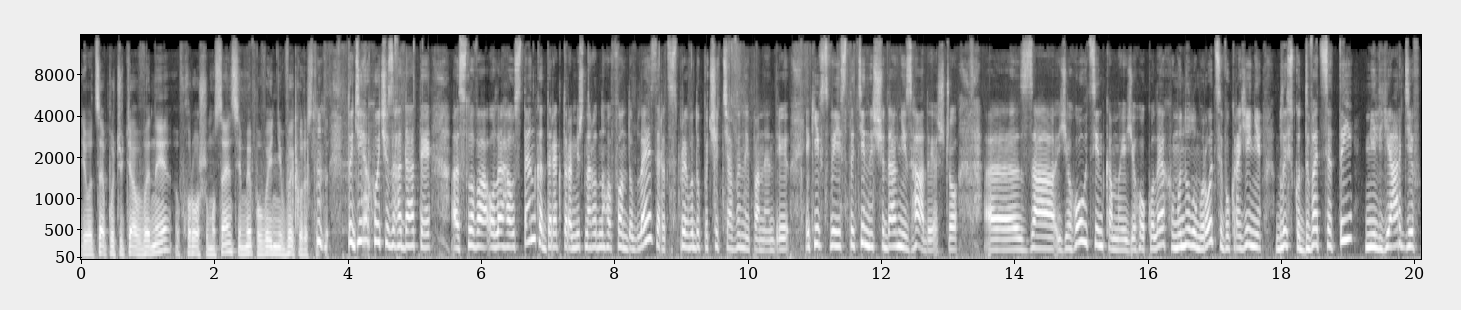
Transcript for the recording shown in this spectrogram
І оце почуття вини в хорошому сенсі ми повинні використати. Тоді я хочу згадати е, слова Олега Остенка, директора міжнародного фонду Блейзера. Це з приводу почуття вини, пане Андрію, який в своїй статті нещодавній згадує, що е, за його оцінками його колег в минулому році в Україні близько 20 мільярдів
